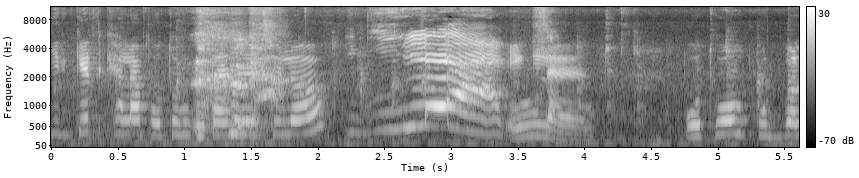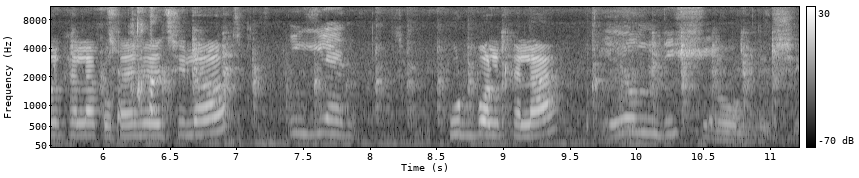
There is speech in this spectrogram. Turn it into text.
ক্রিকেট খেলা প্রথম কোথায় হয়েছিল? ইংল্যান্ড। প্রথম ফুটবল খেলা কোথায় হয়েছিল? ফুটবল খেলা? রোম দেশে।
